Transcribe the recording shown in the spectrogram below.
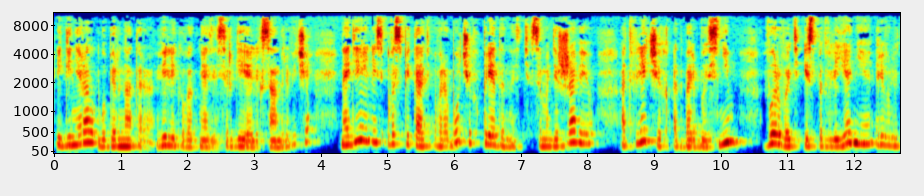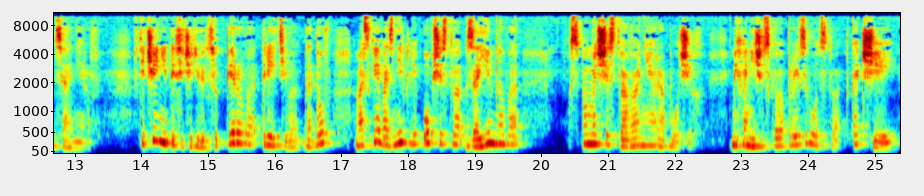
и генерал-губернатора великого князя Сергея Александровича надеялись воспитать в рабочих преданность самодержавию, отвлечь их от борьбы с ним, вырвать из-под влияния революционеров. В течение 1901-1903 годов в Москве возникли общества взаимного вспомоществования рабочих, механического производства, ткачей,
